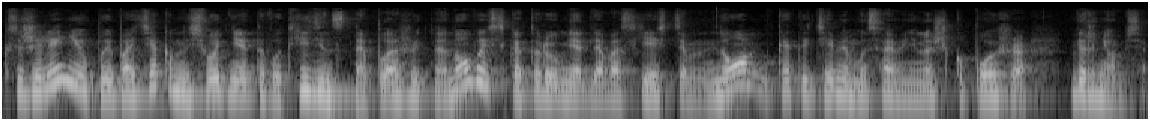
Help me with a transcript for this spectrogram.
К сожалению, по ипотекам на сегодня это вот единственная положительная новость, которая у меня для вас есть, но к этой теме мы с вами немножечко позже вернемся.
